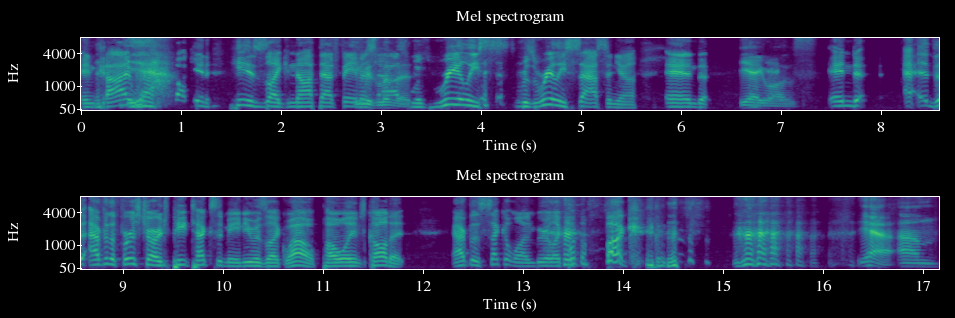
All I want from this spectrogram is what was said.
And Guy Yeah. was fucking his like not that famous was ass was really was really sassing you. And yeah, he was. and after the first charge, Pete texted me and he was like, "Wow, Paul Williams called it." After the second one, we were like, "What the fuck?" yeah. Um,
